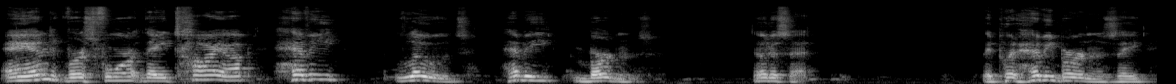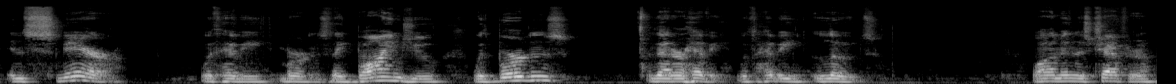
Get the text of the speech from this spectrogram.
And, verse 4, they tie up heavy loads, heavy burdens. Notice that. They put heavy burdens, they ensnare with heavy burdens. They bind you with burdens that are heavy, with heavy loads while I'm in this chapter,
